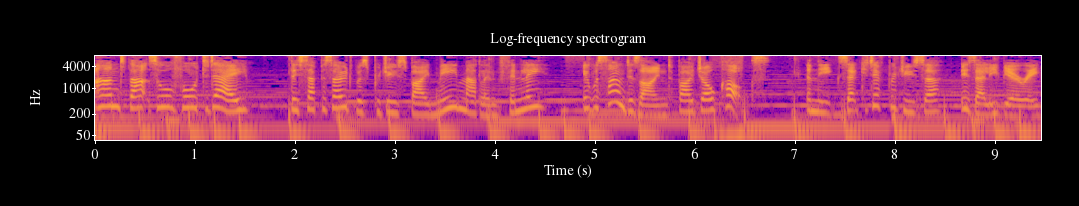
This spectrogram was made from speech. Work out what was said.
And that's all for today. This episode was produced by me, Madeleine Finlay. It was sound designed by Joel Cox. And the executive producer is Ellie Bury.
